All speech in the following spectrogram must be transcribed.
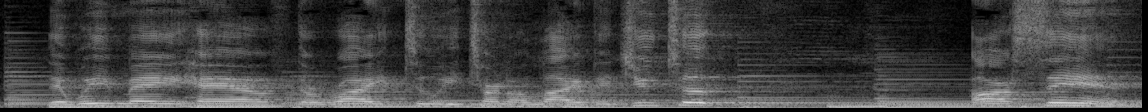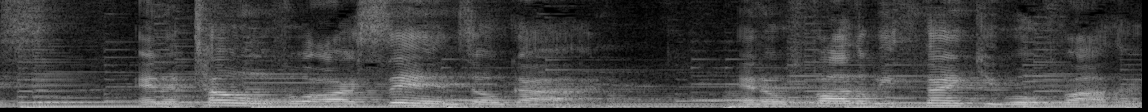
that we may have the right to eternal life, that you took our sins and atoned for our sins, oh God. And oh Father, we thank you, oh Father,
